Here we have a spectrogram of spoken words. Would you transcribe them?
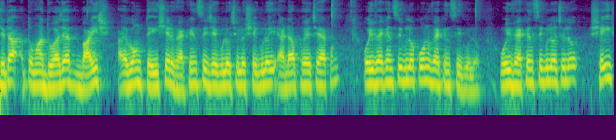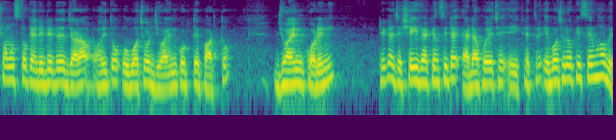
যেটা তোমার দু হাজার বাইশ এবং তেইশের ভ্যাকেন্সি যেগুলো ছিল সেগুলোই অ্যাড আপ হয়েছে এখন। ওই ভ্যাকেন্সিগুলো কোন ভ্যাকেন্সিগুলো ওই ভ্যাকেন্সিগুলো ছিল সেই সমস্ত ক্যান্ডিডেটের যারা হয়তো ও বছর জয়েন করতে পারতো জয়েন করেনি, ঠিক আছে? সেই ভ্যাকেন্সিটা অ্যাড আপ হয়েছে এই ক্ষেত্রে। এবছরও কি সেম হবে?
